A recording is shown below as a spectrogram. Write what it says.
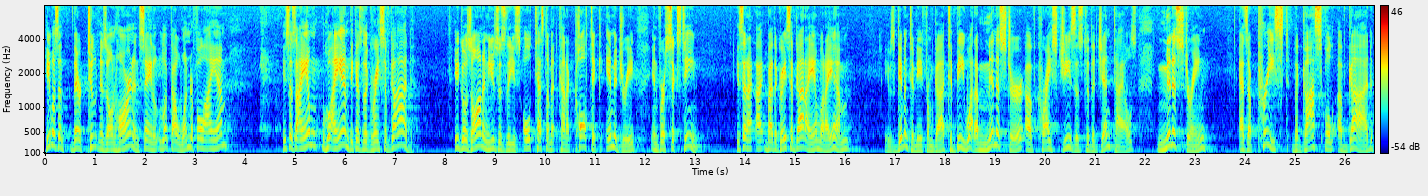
He wasn't there tooting his own horn and saying, Look how wonderful I am. He says, I am who I am because of the grace of God. He goes on and uses these Old Testament kind of cultic imagery in verse 16. He said, I, I, By the grace of God, I am what I am. He was given to me from God to be what? A minister of Christ Jesus to the Gentiles, ministering as a priest the gospel of God,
